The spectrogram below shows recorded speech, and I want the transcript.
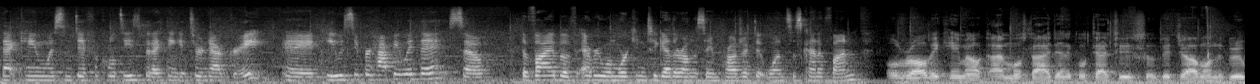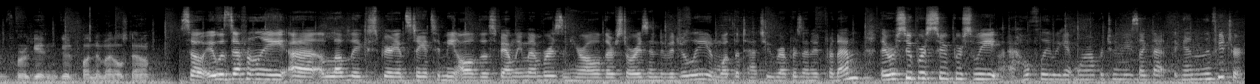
That came with some difficulties, but I think it turned out great, and he was super happy with it. So the vibe of everyone working together on the same project at once is kind of fun. Overall, they came out uh, almost identical tattoos, so good job on the group for getting good fundamentals down. So it was definitely a, a, lovely experience to get to meet all of those family members and hear all of their stories individually and what the tattoo represented for them. They were super, super sweet. Hopefully we get more opportunities like that again in the future.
